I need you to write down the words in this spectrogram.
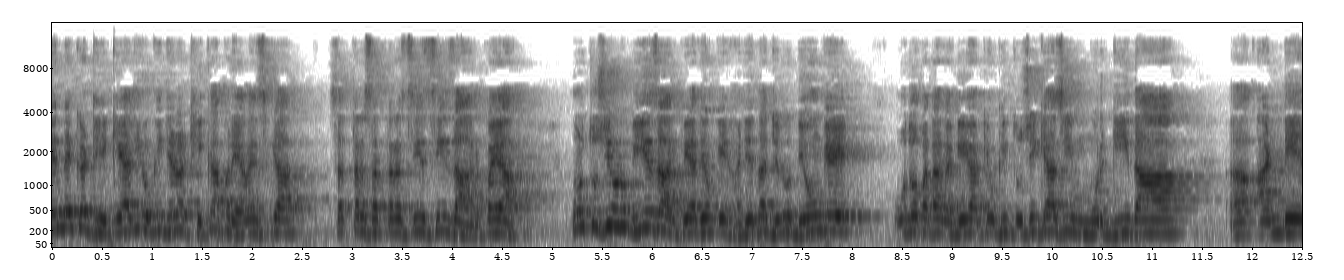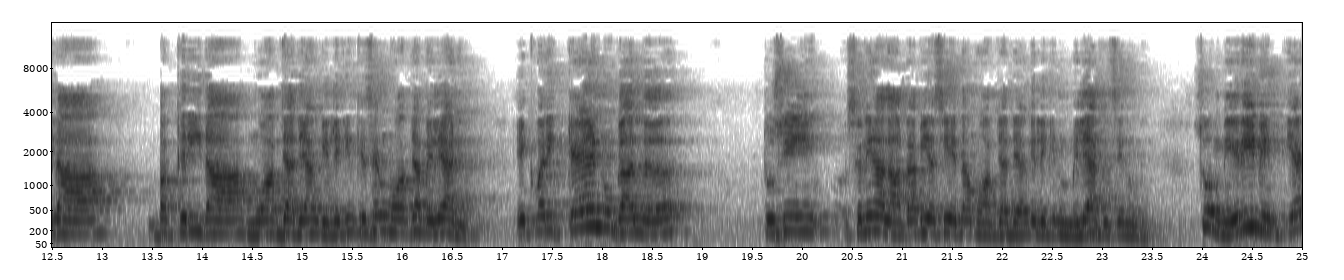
3 ਏਕੜ ਠੇਕੇ ਵਾਲੀ ਹੋ ਗਈ ਜਿਹੜਾ ਠੇਕਾ ਭਰਿਆ ਹੋਇਆ ਸੀਗਾ 70 70 80 80 ਹਜ਼ਾਰ ਰੁਪਇਆ। ਹੁਣ ਤੁਸੀਂ ਉਹਨੂੰ 20 ਹਜ਼ਾਰ ਰੁਪਇਆ ਦਿਓਗੇ ਹਜੇ ਤਾਂ ਜਦੋਂ ਦਿਓਗੇ ਉਦੋਂ ਪਤਾ ਲੱਗੇਗਾ ਕਿਉਂਕਿ ਤੁਸੀਂ ਕਿਹਾ ਸੀ ਮੁਰਗੀ ਦਾ ਅ, ਅੰਡੇ ਦਾ ਬੱਕਰੀ ਦਾ ਮੁਆਵਜ਼ਾ ਦੇਾਂਗੇ ਲੇਕਿਨ ਕਿਸੇ ਨੂੰ ਮੁਆਵਜ਼ਾ ਮਿਲਿਆ ਨਹੀਂ। ਇੱਕ ਵਾਰੀ ਕਹਿਣ ਨੂੰ ਗੱਲ ਤੁਸੀਂ ਸੁਨੇਹਾ ਲਾਤਾ ਵੀ ਅਸੀਂ ਇੰਨਾ ਮੁਆਵਜ਼ਾ ਦੇਾਂਗੇ ਲੇਕਿਨ ਮਿਲਿਆ ਕਿਸੇ ਨੂੰ ਨਹੀਂ। ਸੋ ਮੇਰੀ ਬੇਨਤੀ ਹੈ,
